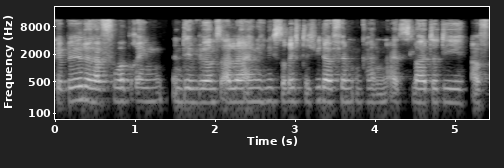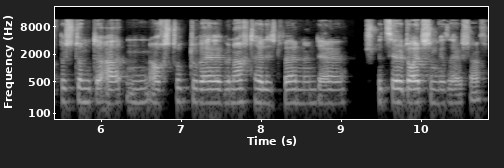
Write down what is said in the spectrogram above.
Gebilde hervorbringen, in dem wir uns alle eigentlich nicht so richtig wiederfinden können als Leute, die auf bestimmte Arten auch strukturell benachteiligt werden in der speziell deutschen Gesellschaft.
